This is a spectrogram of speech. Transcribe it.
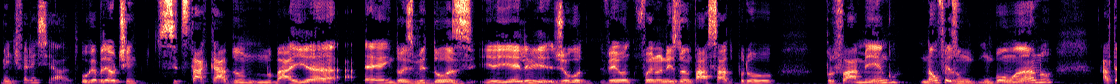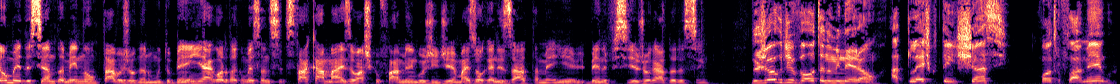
bem diferenciado. o Gabriel tinha se destacado no Bahia é, em 2012. E aí ele jogou, veio, foi no início do ano passado pro, pro Flamengo, não fez um, um bom ano. Até o meio desse ano também não estava jogando muito bem e agora está começando a se destacar mais. Eu acho que o Flamengo hoje em dia é mais organizado também e beneficia jogador assim. No jogo de volta no Mineirão, Atlético tem chance contra o Flamengo?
